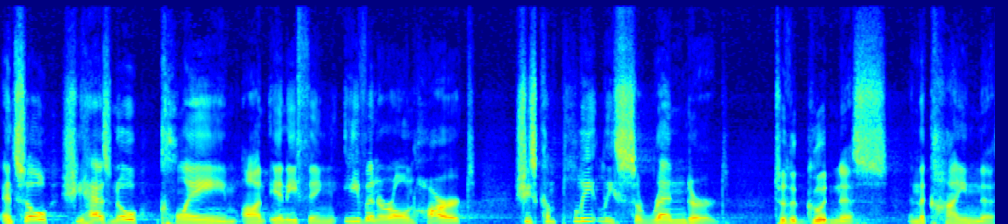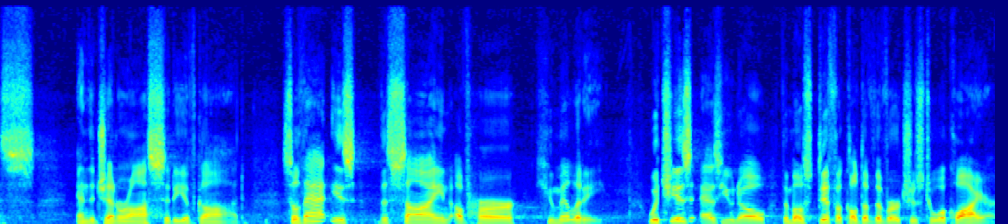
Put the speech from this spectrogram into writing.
And so she has no claim on anything, even her own heart, She's completely surrendered to the goodness and the kindness and the generosity of God. So that is the sign of her humility, which is, as you know, the most difficult of the virtues to acquire.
